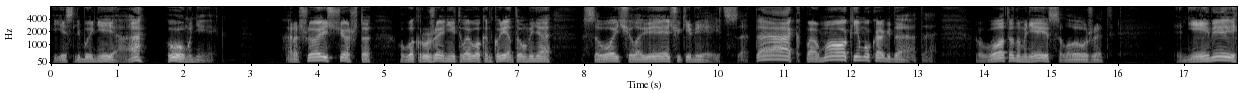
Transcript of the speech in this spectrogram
если бы не я, а, умник? Хорошо еще, что в окружении твоего конкурента у меня свой человечек имеется. Так, помог ему когда-то. Вот он мне и служит. Не имей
